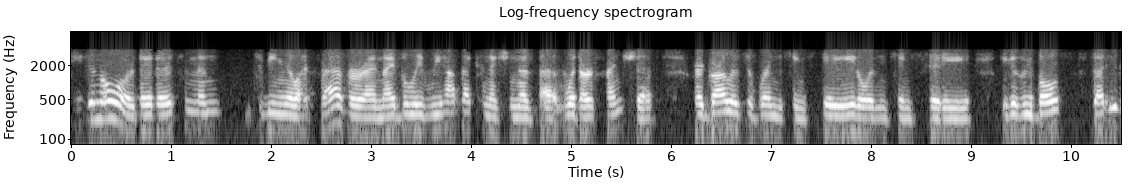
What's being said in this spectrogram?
seasonal or they're there to meant to be in your life forever. And I believe we have that connection as, uh, with our friendship, regardless if we're in the same state or in the same city, because we both studied,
